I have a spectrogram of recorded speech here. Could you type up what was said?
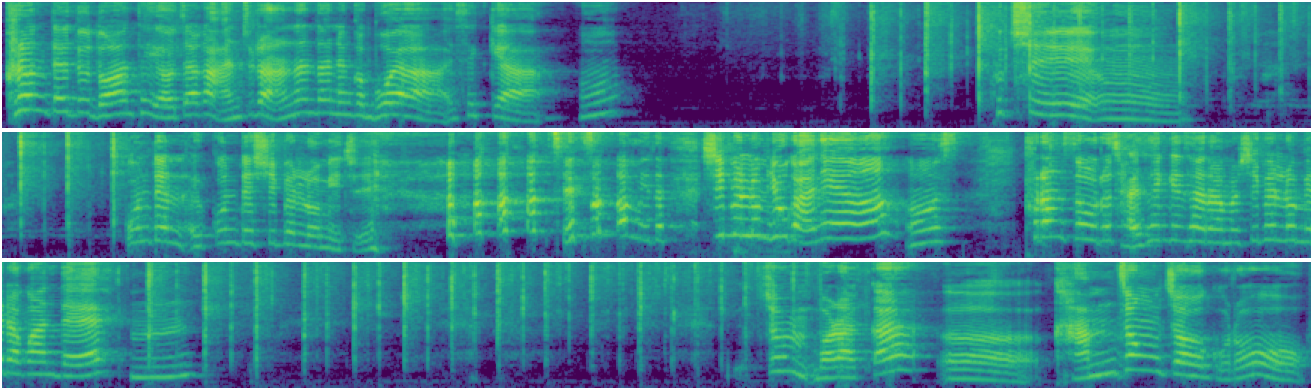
그런데도 너한테 여자가 안주를 안 한다는 건 뭐야 이 새끼야. 어? 그치, 응. 꼰대, 꼰대 시벨롬이지. 죄송합니다. 시벨롬 욕 아니에요? 어, 프랑스어로 잘생긴 사람을 시벨롬이라고 한대. 음. 좀 뭐랄까 어, 감정적으로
